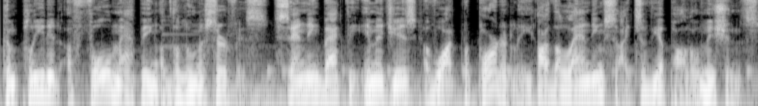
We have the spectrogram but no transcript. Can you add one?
completed a full mapping of the lunar surface, sending back the images of what purportedly are the landing sites of the Apollo missions.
